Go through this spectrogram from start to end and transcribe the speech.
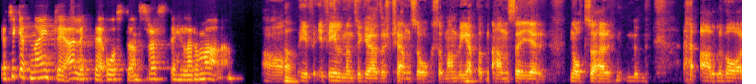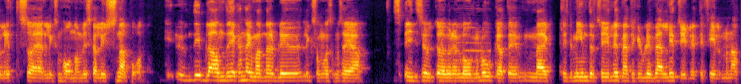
Jag tycker att Knightley är lite Austens röst i hela romanen. Ja, i, I filmen tycker jag att det känns så också. Man vet att när han säger något så här allvarligt så är det liksom honom vi ska lyssna på. Ibland, jag kan tänka mig att när det blir, liksom, vad ska man säga, sprids ut över en lång bok att det märks lite mindre tydligt. Men jag tycker det blir väldigt tydligt i filmen att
